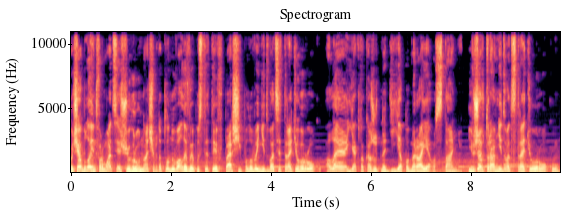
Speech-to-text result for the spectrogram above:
Хоча була інформація, що гру начебто планували випустити в першій половині 23-го року, але, як то кажуть, надія помирає останню. І вже в травні 23-го року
